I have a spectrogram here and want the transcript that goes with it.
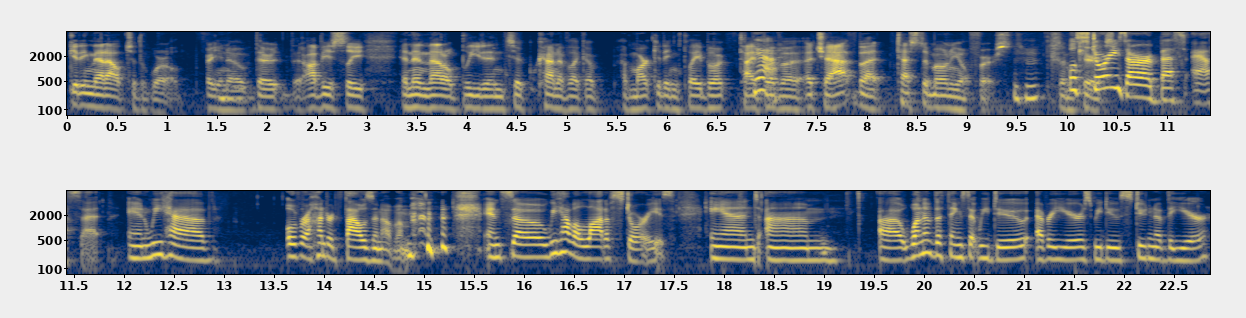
getting that out to the world? Or you know, there obviously, and then that'll bleed into kind of like a, a marketing playbook type yeah. of a, a, chat, but testimonial 1st mm-hmm. Well, curious. stories are our best asset, and we have over 100,000 of them. and so we have a lot of stories. And um, uh, one of the things that we do every year is we do Student of the Year.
